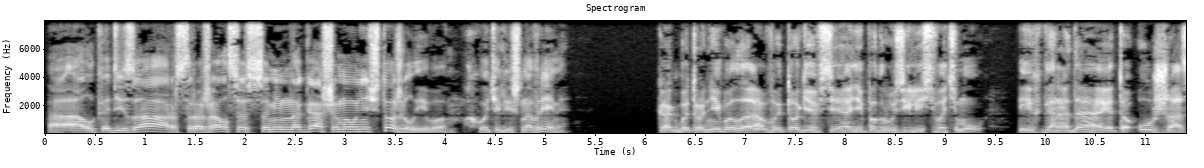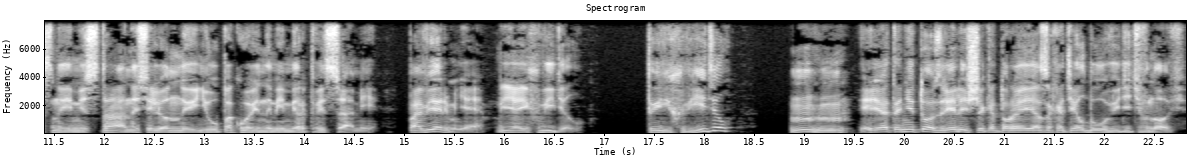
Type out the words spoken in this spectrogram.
а Алкадизар сражался с самим Нагашем и уничтожил его, хоть и лишь на время. Как бы то ни было, в итоге все они погрузились во тьму. Их города — это ужасные места, населенные неупокоенными мертвецами. Поверь мне, я их видел». «Ты их видел?» «Угу, и это не то зрелище, которое я захотел бы увидеть вновь».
